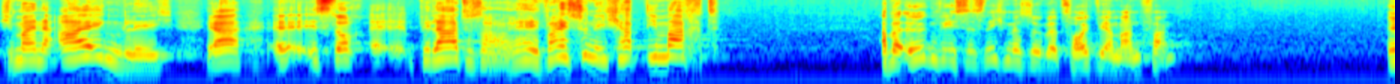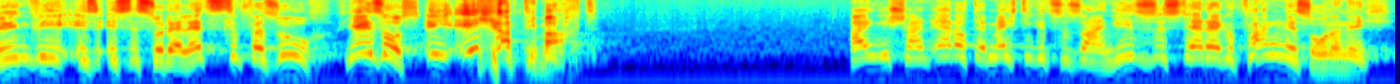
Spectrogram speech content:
Ich meine, eigentlich ja, äh, ist doch äh, Pilatus sagt, hey, weißt du nicht, ich habe die Macht. Aber irgendwie ist es nicht mehr so überzeugt wie am Anfang. Irgendwie ist, ist es so der letzte Versuch. Jesus, ich, ich habe die Macht. Eigentlich scheint er doch der Mächtige zu sein. Jesus ist der, der gefangen ist, oder nicht?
